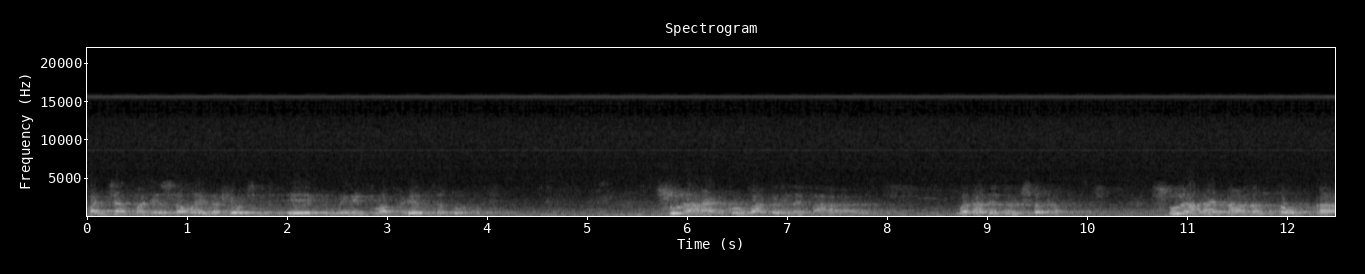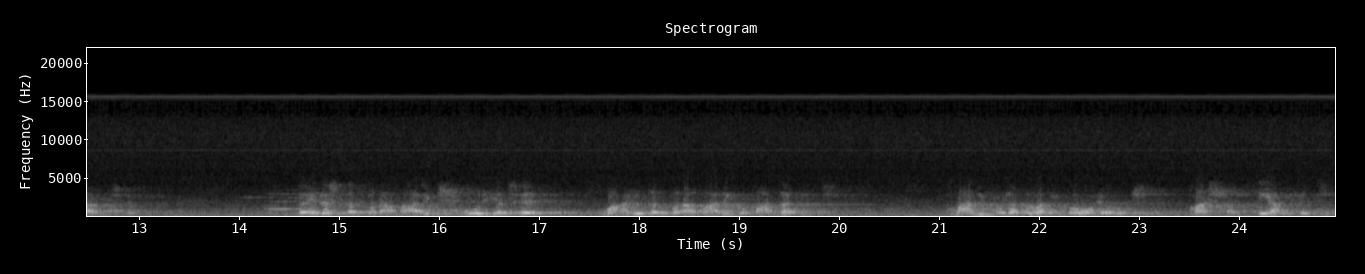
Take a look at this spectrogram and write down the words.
પંચાંગમાં જે સમય લખ્યો છે, એ એક મિનિટમાં ફેર થતો નથી. સૂર્યનારાયણ કૃપા કરીને બહાર આવે. બધાને દર્શન આપે કરવાની બહુ જરૂર છે. માં શક્તિ આપે છે.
